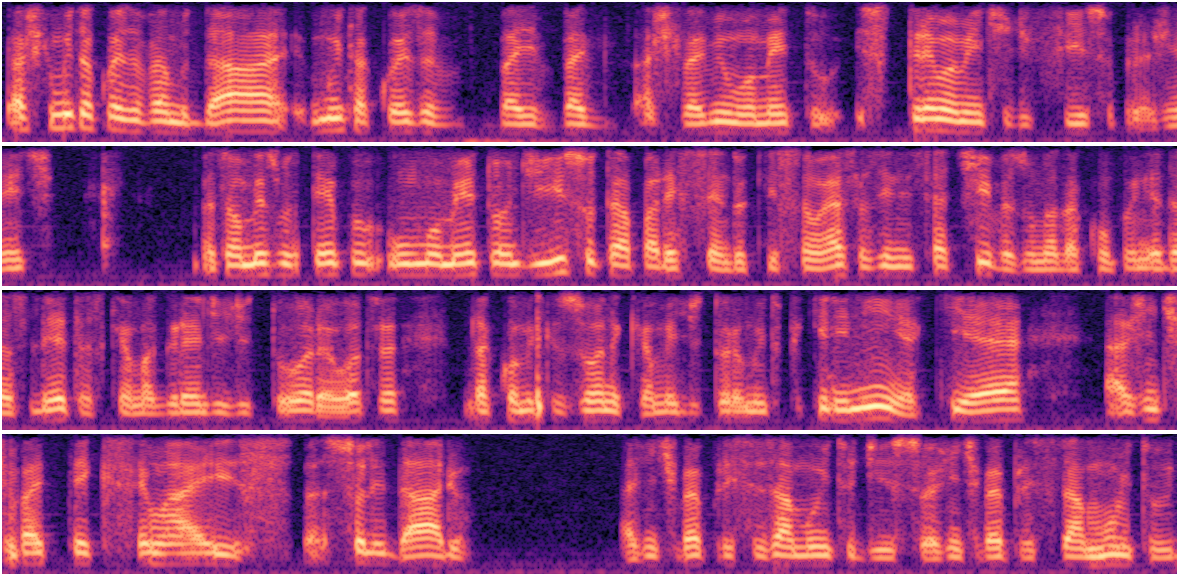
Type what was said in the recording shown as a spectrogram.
Eu acho que muita coisa vai mudar, muita coisa vai, vai acho que vai vir um momento extremamente difícil para a gente, mas ao mesmo tempo um momento onde isso está aparecendo, que são essas iniciativas, uma da Companhia das Letras, que é uma grande editora, outra da Comic Zone, que é uma editora muito pequenininha, que é a gente vai ter que ser mais solidário a gente vai precisar muito disso, a gente vai precisar muito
